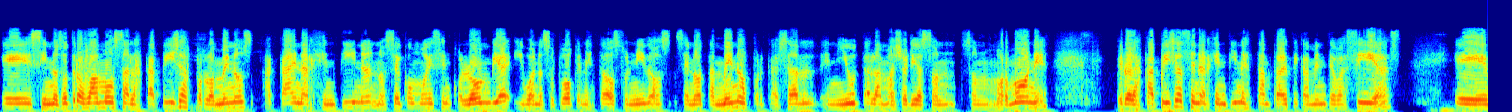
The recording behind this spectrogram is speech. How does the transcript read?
Eh, si nosotros vamos a las capillas, por lo menos acá en Argentina, no sé cómo es en Colombia, y bueno, supongo que en Estados Unidos se nota menos porque allá en Utah la mayoría son, son mormones, pero las capillas en Argentina están prácticamente vacías. Eh,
